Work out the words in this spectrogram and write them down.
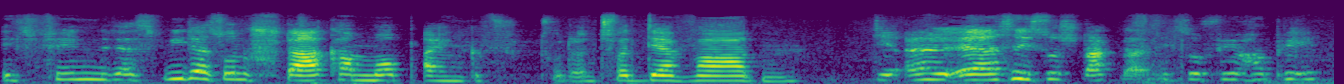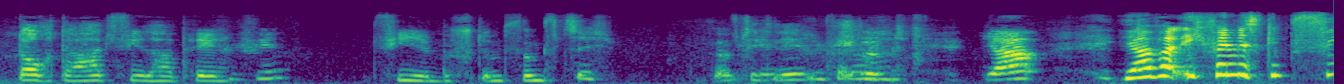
ich finde, dass wieder so ein starker Mob eingefügt wurde. Und zwar der Waden. Die, äh, er ist nicht so stark, da hat nicht so viel HP. Doch, der hat viel HP. Wie viel? Viel, bestimmt 50. 50 Leben. vielleicht. Ja, Ja, weil ich finde, es gibt viel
